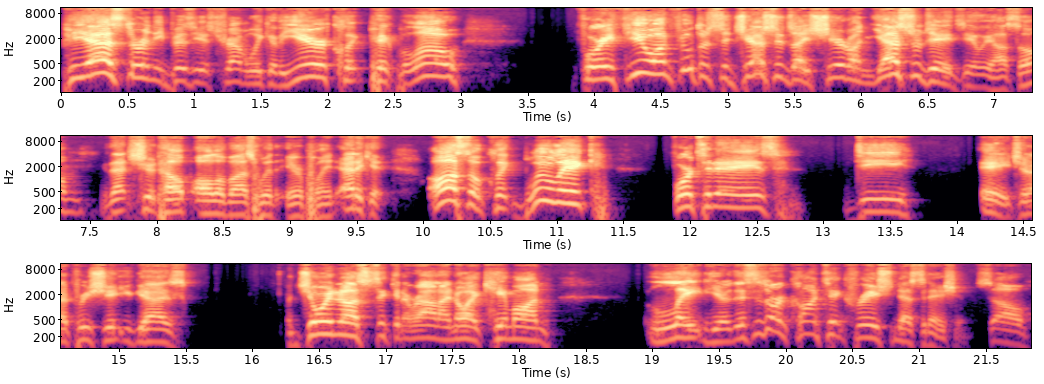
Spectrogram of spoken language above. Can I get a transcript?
P.S. During the busiest travel week of the year, click pick below for a few unfiltered suggestions I shared on yesterday's Daily Hustle. That should help all of us with airplane etiquette. Also, click blue link for today's DH. And I appreciate you guys joining us, sticking around. I know I came on late here. This is our content creation destination. So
